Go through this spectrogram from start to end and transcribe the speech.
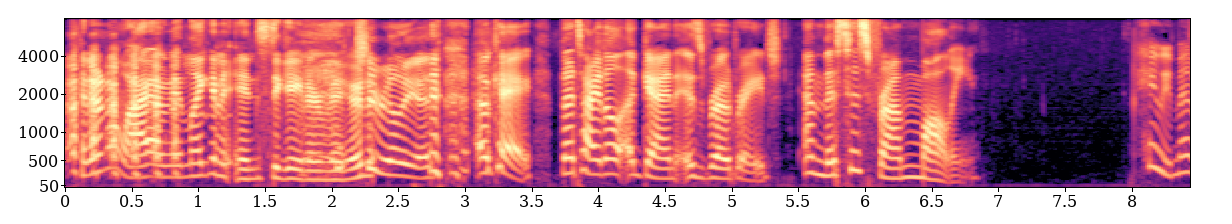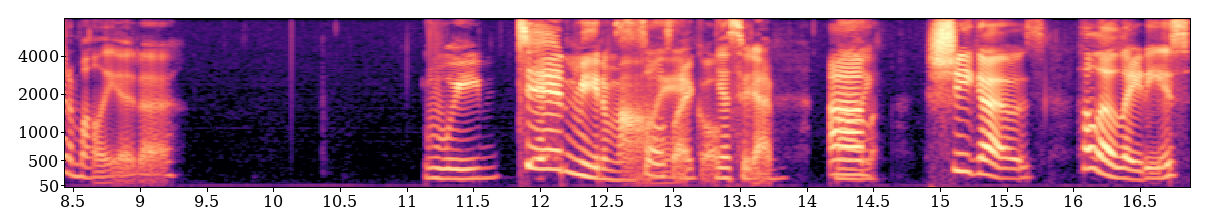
I don't know why I'm in like an instigator mood. She really is. Okay, the title again is Road Rage, and this is from Molly. Hey, we met a Molly at uh, We did meet a Molly. Soul Cycle. Yes, we did. Um, she goes, Hello, ladies.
